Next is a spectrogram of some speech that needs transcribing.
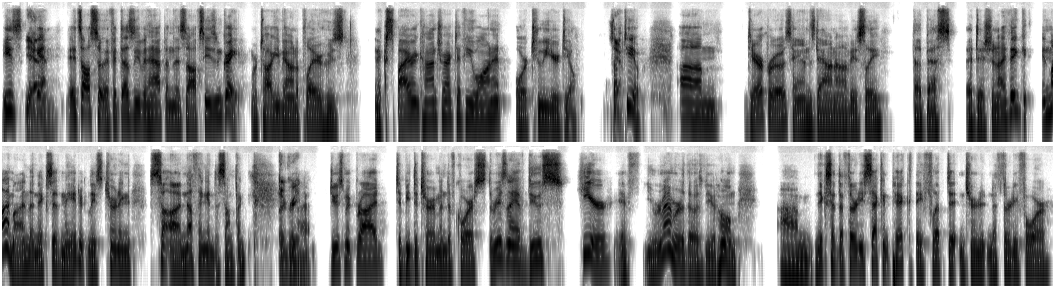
He's yeah. again. It's also if it doesn't even happen this offseason, great. We're talking about a player who's an expiring contract if you want it, or two year deal. It's up to you. Um, Derrick Rose, hands down, obviously the best addition. I think, in my mind, the Knicks have made, at least turning so, uh, nothing into something. Agreed. Uh, Deuce McBride to be determined, of course. The reason I have Deuce here, if you remember those of you at home, um, Knicks had the 32nd pick. They flipped it and turned it into 34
